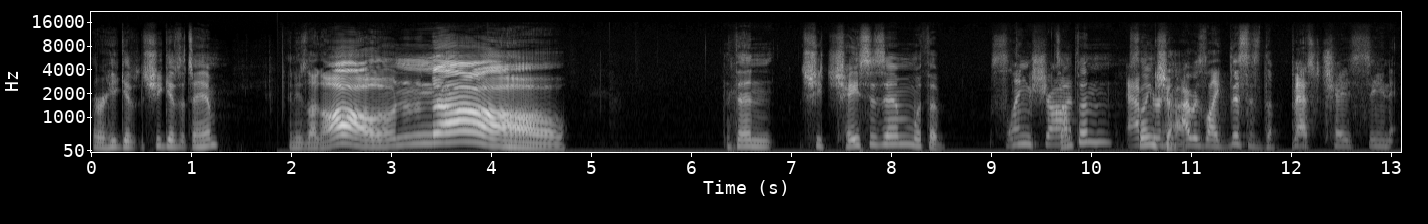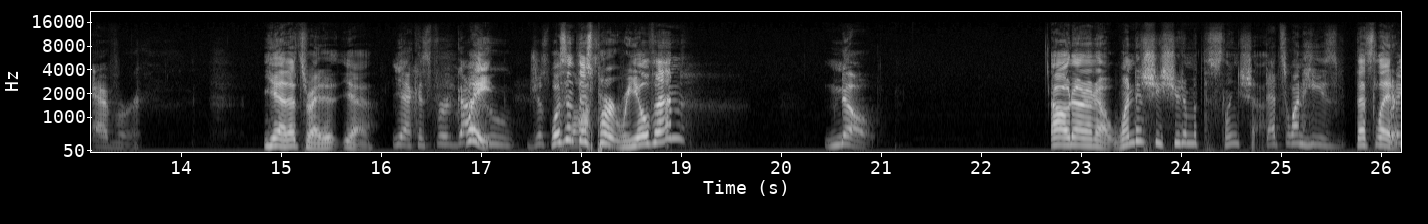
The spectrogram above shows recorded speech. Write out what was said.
or he gives she gives it to him and he's like oh no! Then she chases him with a slingshot. something after him. slingshot I was like, "This is the best chase scene ever." yeah that's right it, yeah Yeah, because for a guy Wait, who just wasn't this part real then No, Oh no no no! When does she shoot him with the slingshot? that's when he's that's later.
